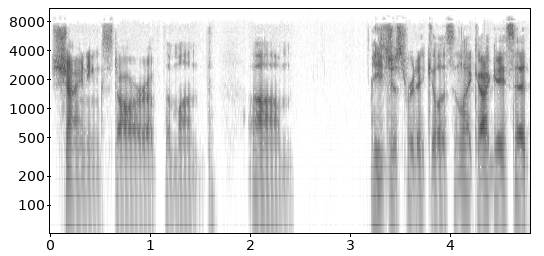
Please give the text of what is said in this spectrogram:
shining star of the month. Um, he's just ridiculous. And like Kage said,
